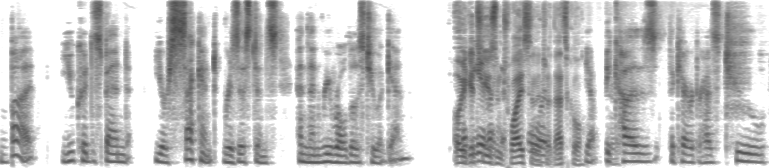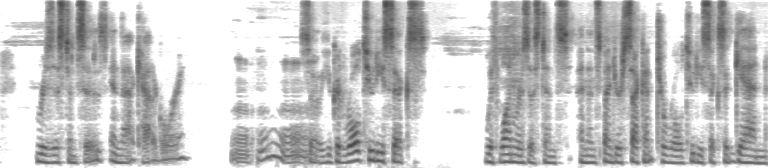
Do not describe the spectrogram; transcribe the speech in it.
but you could spend your second resistance and then re-roll those two again. oh, you could get to use like them a twice in a turn. That's cool. Yeah, because the character has two resistances in that category. Mhm. So you could roll 2d6 with one resistance and then spend your second to roll 2d6 again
